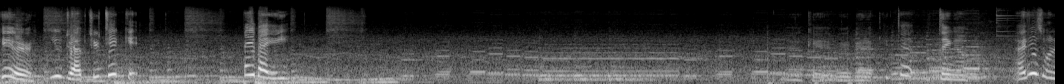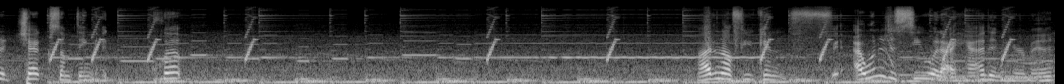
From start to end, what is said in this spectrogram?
Here, you dropped your ticket. Bye bye. Okay, we're gonna get that thing up. I just want to check something. Equip. I don't know if you can... I wanted to see what I had in here, man.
